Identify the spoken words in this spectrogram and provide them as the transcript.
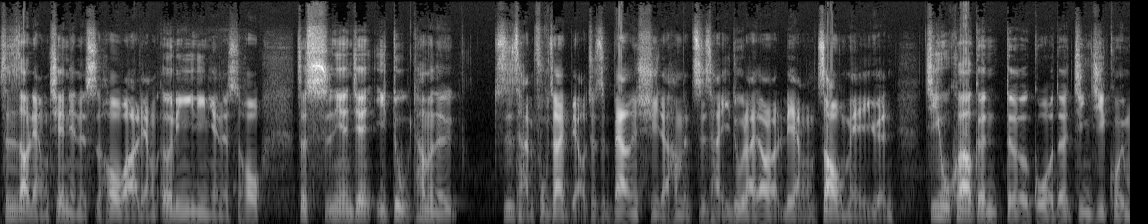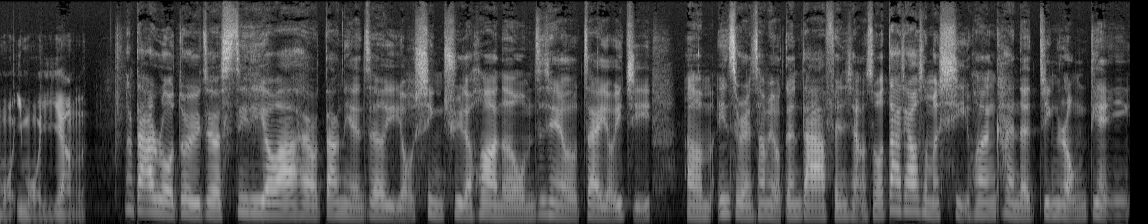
甚至到两千年的时候啊，两二零一零年的时候，这十年间一度他们的资产负债表就是 balance sheet 啊，他们资产一度来到了两兆美元，几乎快要跟德国的经济规模一模一样了。那大家如果对于这个 CDO 啊，还有当年这有兴趣的话呢，我们之前有在有一集，嗯，Instagram 上面有跟大家分享说，大家有什么喜欢看的金融电影？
